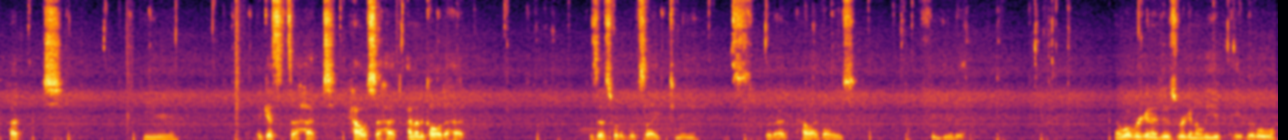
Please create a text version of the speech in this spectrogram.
a hut here. I guess it's a hut. House, a hut. I'm going to call it a hut. Because that's what it looks like to me. It's what I, how I've always figured it. Now what we're going to do is we're going to leave a little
